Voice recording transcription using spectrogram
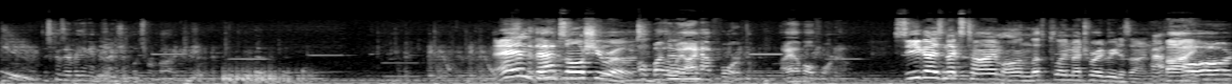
Fusion. It's because everything in Fusion looks robotic. And that's all she wrote. Oh, by the way, I have four of them. I have all four now. See you guys next time on Let's Play Metroid Redesign. Bye. Bye.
